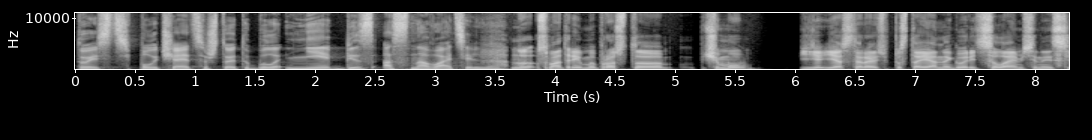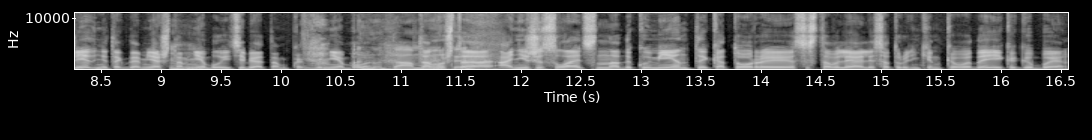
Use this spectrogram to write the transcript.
То есть получается, что это было не безосновательно. Ну, смотри, мы просто... Почему я, я стараюсь постоянно говорить, ссылаемся на исследования, тогда меня же там угу. не было, и тебя там как бы не было. Ну да. Потому это... что они же ссылаются на документы, которые составляли сотрудники НКВД и КГБ.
